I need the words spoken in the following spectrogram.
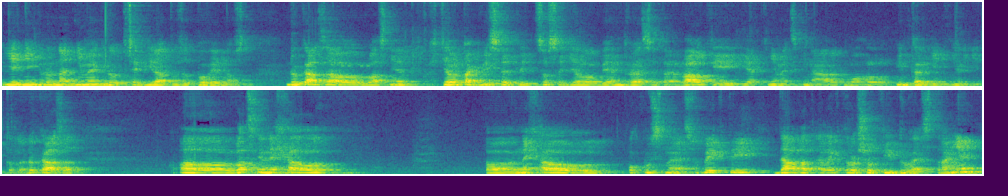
je někdo nad nimi, kdo přebírá tu zodpovědnost. Dokázal vlastně, chtěl tak vysvětlit, co se dělo během druhé světové války, jak německý národ mohl inteligentní lidi tohle dokázat. Vlastně nechal, nechal pokusné subjekty dávat elektrošoky druhé straně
